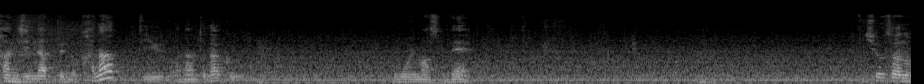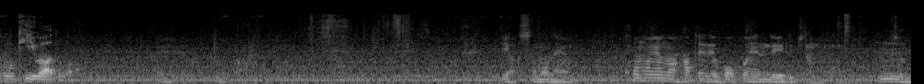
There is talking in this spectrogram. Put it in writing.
感じになってるのかなっていうのはなんとなく思いますね。西尾さんのそのキーワードは？いやそのねこの世の果てで微笑んでいるっていうのもうん。ちょっと、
